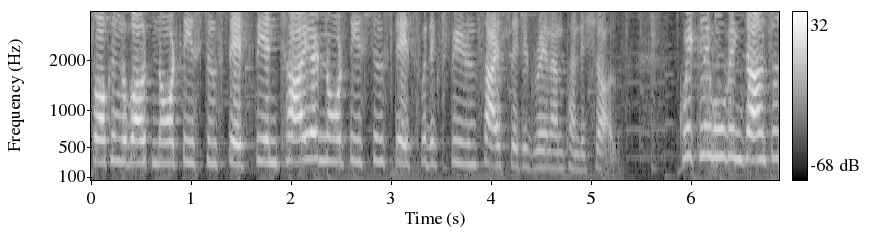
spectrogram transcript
Talking about northeastern states, the entire northeastern states would experience isolated rain and thunder showers. Quickly moving down to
